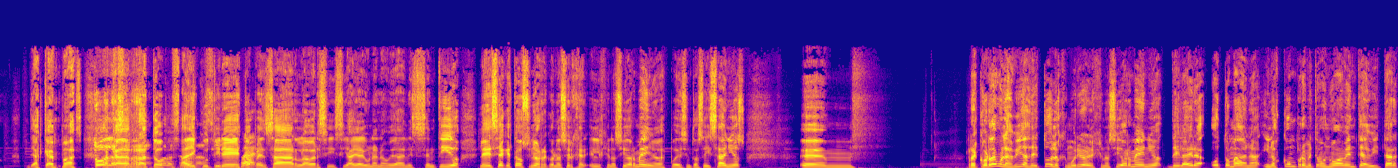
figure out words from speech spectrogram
de acá en más Toda a cada semana, rato a discutir sí. esto, a pensarlo, a ver si, si hay alguna novedad en ese sentido. Le decía que Estados Unidos reconoció el, gen- el genocidio armenio después de 106 años. Em, Recordamos las vidas de todos los que murieron en el genocidio armenio de la era otomana y nos comprometemos nuevamente a evitar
